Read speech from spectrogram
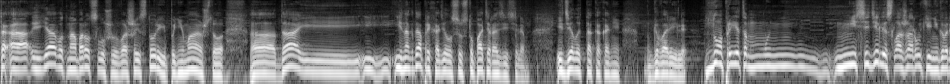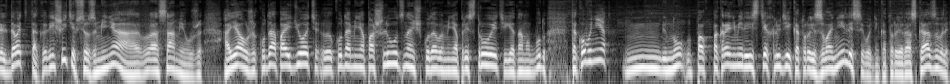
А я вот наоборот слушаю ваши истории и понимаю, что э, да, и, и, и иногда приходилось уступать родителям и делать так, как они говорили. Но при этом не сидели сложа руки и не говорили, давайте так, решите все за меня, а, а сами уже, а я уже куда пойдете, э, куда меня пошлют, значит, куда вы меня пристроите, я там и буду. Такого нет. Ну, по, по крайней мере, из тех людей, которые звонили сегодня, которые рассказывали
